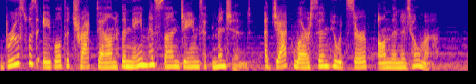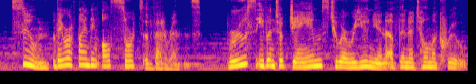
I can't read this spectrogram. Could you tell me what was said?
Bruce was able to track down the name his son James had mentioned, a Jack Larson who had served on the Natoma. Soon, they were finding all sorts of veterans. Bruce even took James to a reunion of the Natoma crew.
